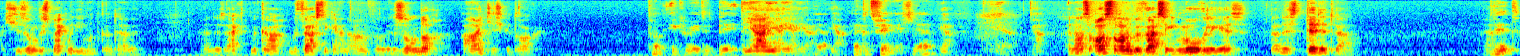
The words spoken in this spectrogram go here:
Als je zo'n gesprek met iemand kunt hebben. En dus echt elkaar bevestigen en aanvullen. Zonder haantjesgedrag. Van ik weet het beter. Ja, ja, ja, ja. Ja, ja, Met het vingertje, hè? ja. En als, als er al een bevestiging mogelijk is, dan is dit het wel. Ja. Dit?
